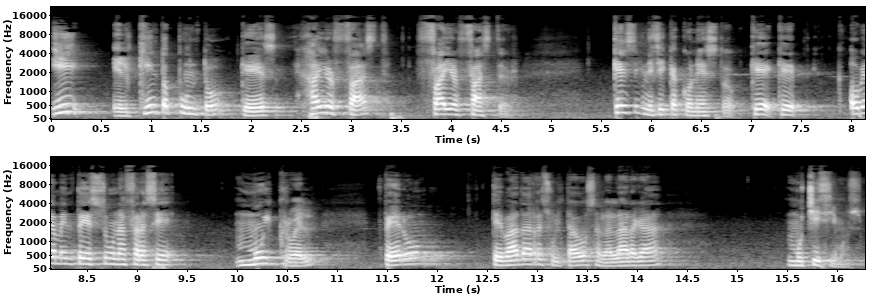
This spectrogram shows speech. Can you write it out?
Y el quinto punto, que es hire fast, fire faster. ¿Qué significa con esto? Que, que Obviamente es una frase muy cruel, pero te va a dar resultados a la larga muchísimos.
